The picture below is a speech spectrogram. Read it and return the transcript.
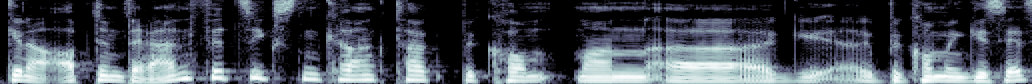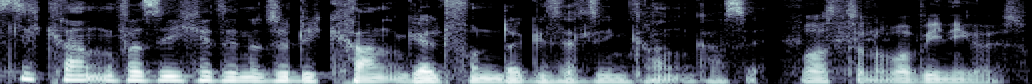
Genau, ab dem 43. Kranktag bekommt man, äh, ge bekommen gesetzlich Krankenversicherte natürlich Krankengeld von der gesetzlichen Krankenkasse. Was dann aber weniger ist.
